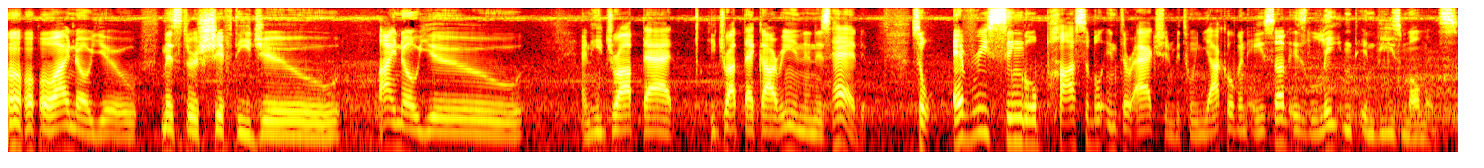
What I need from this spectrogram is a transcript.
oh, I know you, Mister Shifty Jew. I know you." And he dropped that. He dropped that garin in his head. So every single possible interaction between Yaakov and Esav is latent in these moments.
